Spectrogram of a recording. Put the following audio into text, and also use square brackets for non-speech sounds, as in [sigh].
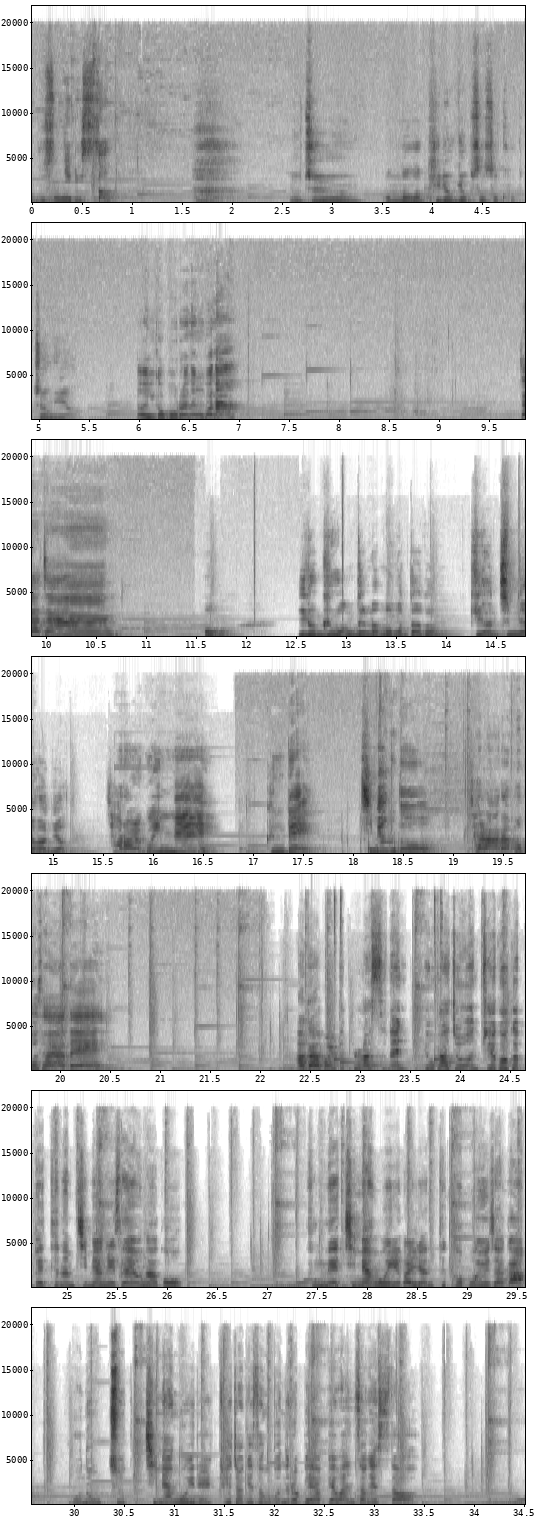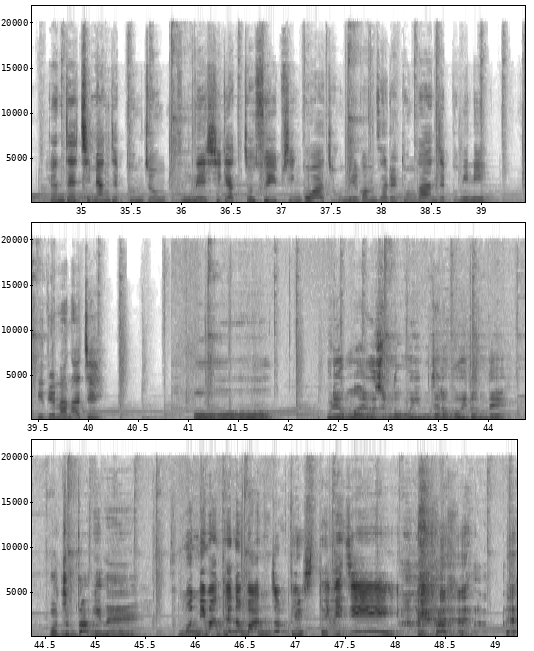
너 무슨 일 있어? 요즘 엄마가 기력이 없어서 걱정이야. 너 이거 모르는구나? 짜잔! 어? 이건 그 왕들만 먹었다던 귀한 침량 아니야? 잘 알고 있네. 근데 치명도 잘 알아보고 사야 돼. 아가골드 플러스는 효가 좋은 최고급 베트남 치명을 사용하고 국내 치명 오일 관련 특허 보유자가 고농축 치명 오일을 최적의 성분으로 배합해 완성했어. 현재 치명 제품 중 국내 식약처 수입 신고와 정밀 검사를 통과한 제품이니 믿을만 하지? 오, 우리 엄마 요즘 너무 힘들어 보이던데. 완전 딱이네. 부모님한테는 완전 필수템이지. [laughs]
